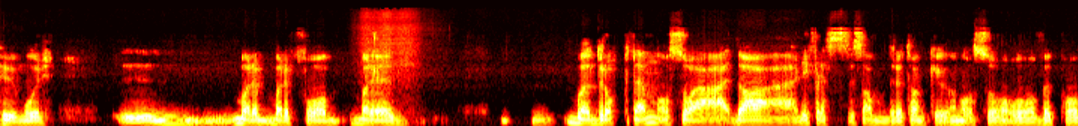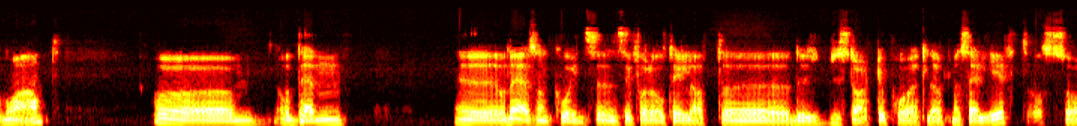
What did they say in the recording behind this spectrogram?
humor eh, Bare, bare få bare, bare dropp den, og så er, da er de flestes andre tankegang også over på noe annet. Og, og den eh, og det er en sånn coincidence i forhold til at du starter på et løp med cellegift, og så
